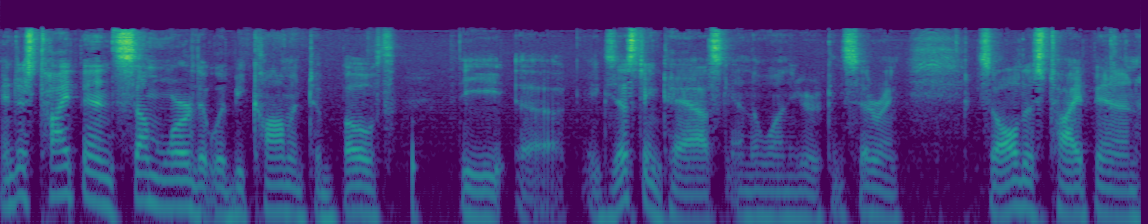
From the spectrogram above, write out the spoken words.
and just type in some word that would be common to both the uh, existing task and the one you're considering. So I'll just type in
